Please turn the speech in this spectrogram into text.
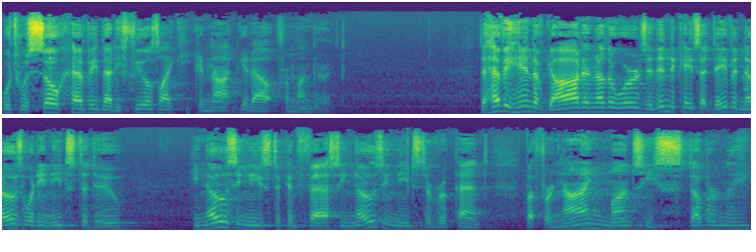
which was so heavy that he feels like he cannot get out from under it. The heavy hand of God, in other words, it indicates that David knows what he needs to do. He knows he needs to confess, he knows he needs to repent, but for nine months he stubbornly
